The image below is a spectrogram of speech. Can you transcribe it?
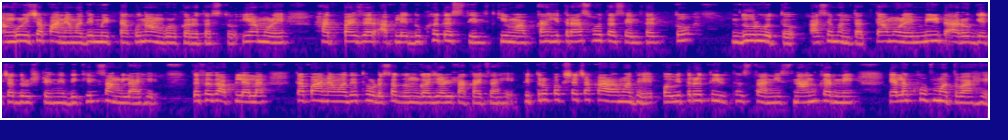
आंघोळीच्या पाण्यामध्ये मीठ टाकून आंघोळ करत असतो. यामुळे हातपाय जर आपले दुखत असतील किंवा काही त्रास होत असेल तर तो दूर होतं असे म्हणतात. त्यामुळे मीठ आरोग्याच्या दृष्टीने देखील चांगलं आहे. तसंच आपल्याला त्या पाण्यामध्ये थोडंसं गंगाजल टाकायचं आहे. पितृपक्षाच्या काळामध्ये पवित्र तीर्थस्थानी स्नान करणे याला खूप महत्त्व आहे.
